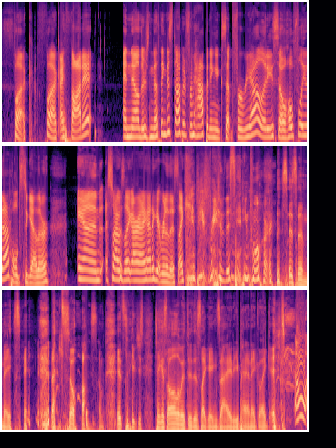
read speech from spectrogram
fuck fuck I thought it and now there's nothing to stop it from happening except for reality so hopefully that holds together and so I was like, all right, I got to get rid of this. I can't be afraid of this anymore. This is amazing. That's so awesome. It's like just take us all the way through this like anxiety panic like Oh,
